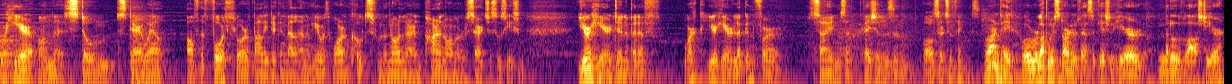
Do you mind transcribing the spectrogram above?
We're here on the stone stairwell of the fourth floor of Ballydugan Mill, and I'm here with Warren Coates from the Northern Ireland Paranormal Research Association. You're here doing a bit of work. You're here looking for sounds and visions and all sorts of things. We are indeed. Well, we're looking to start an investigation here middle of last year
